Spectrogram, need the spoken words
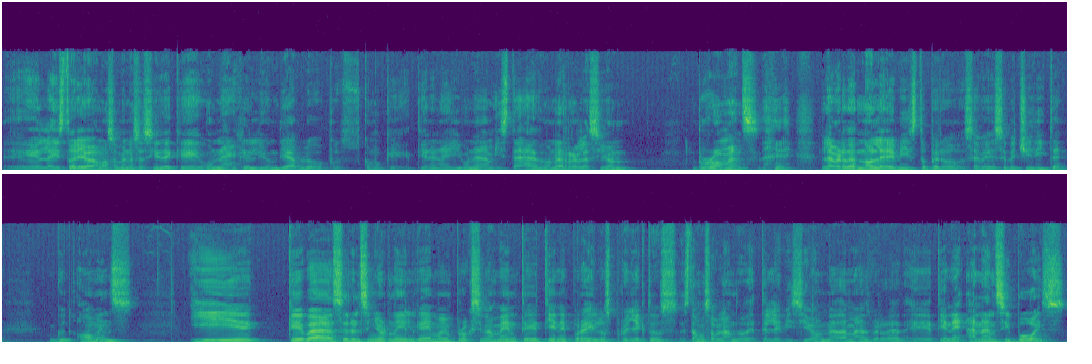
Eh, la historia va más o menos así de que un ángel y un diablo, pues como que tienen ahí una amistad, una relación bromance. la verdad no la he visto, pero se ve, se ve chidita. Good Omens. ¿Y qué va a hacer el señor Neil Gaiman próximamente? Tiene por ahí los proyectos, estamos hablando de televisión nada más, ¿verdad? Eh, tiene Anansi Boys,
